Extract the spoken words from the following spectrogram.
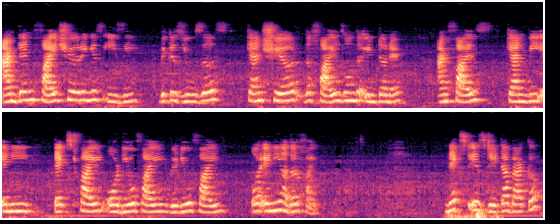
And then file sharing is easy because users can share the files on the internet and files can be any text file audio file video file or any other file. Next is data backup.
